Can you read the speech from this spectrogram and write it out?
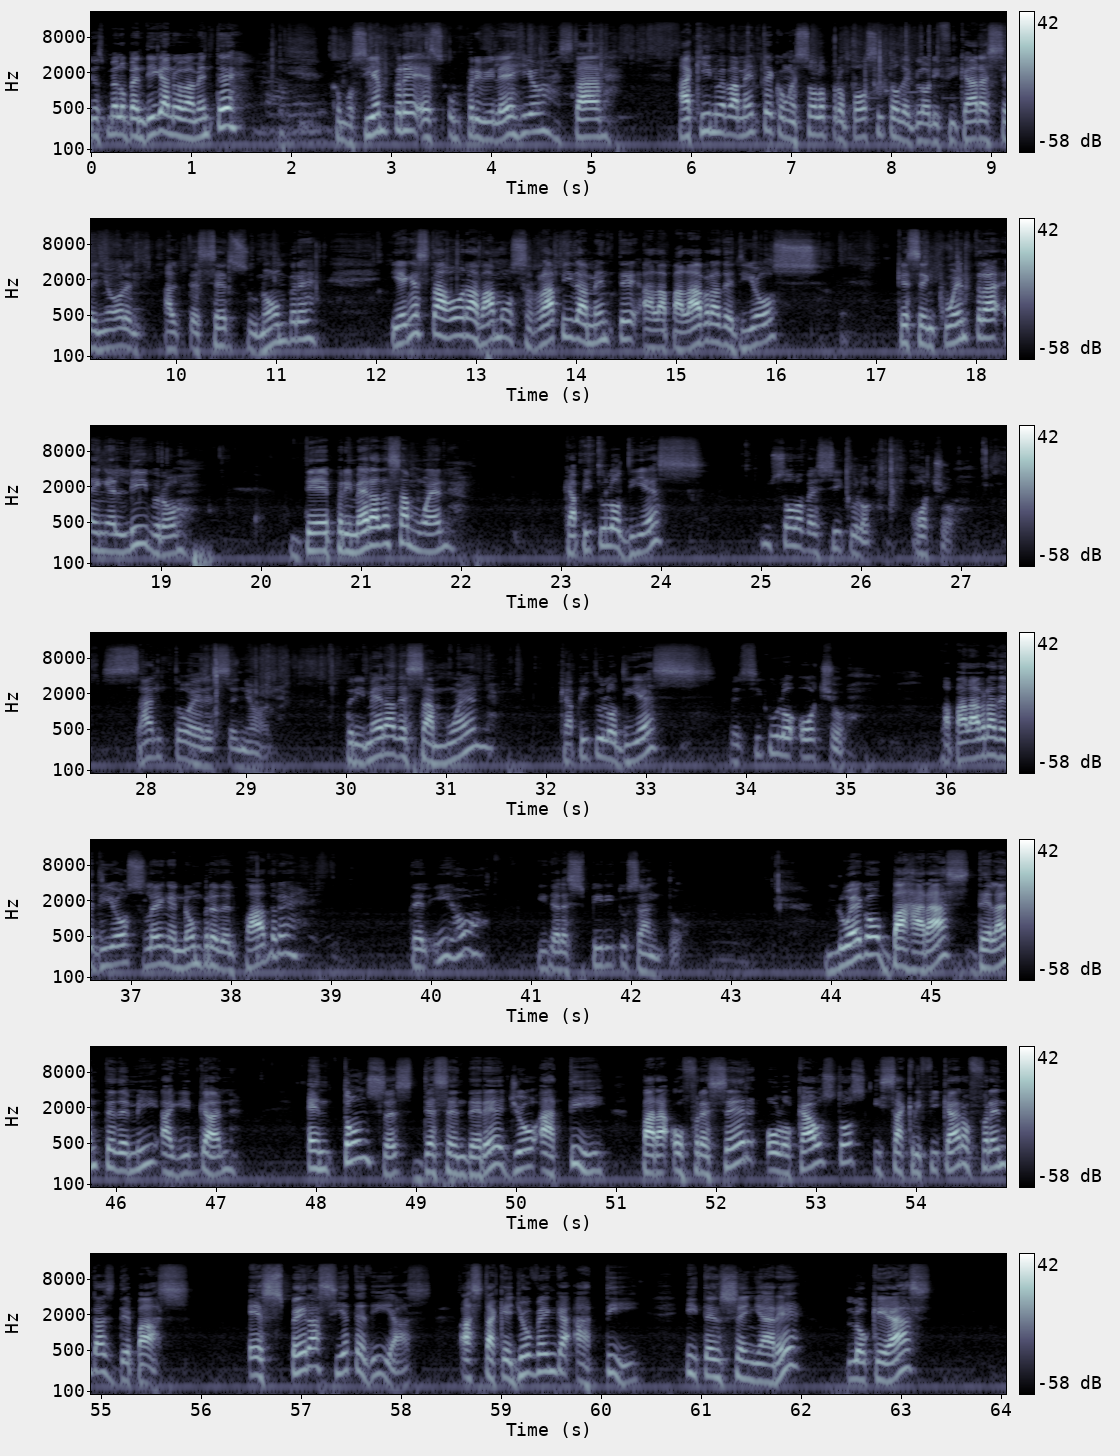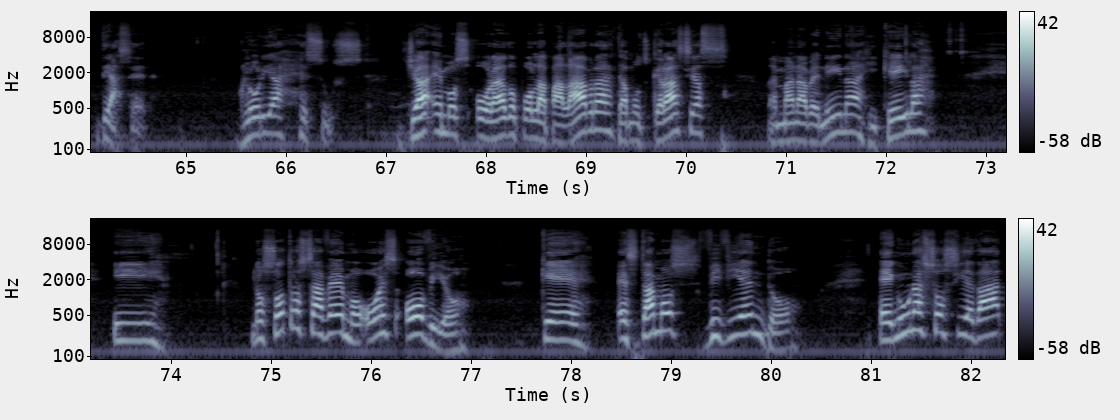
Dios me lo bendiga nuevamente. Como siempre es un privilegio estar aquí nuevamente con el solo propósito de glorificar al Señor, enaltecer su nombre. Y en esta hora vamos rápidamente a la palabra de Dios que se encuentra en el libro de Primera de Samuel, capítulo 10, un solo versículo 8. Santo eres, Señor. Primera de Samuel, capítulo 10, versículo 8. La palabra de Dios lee en el nombre del Padre, del Hijo y del Espíritu Santo. Luego bajarás delante de mí a Gilgal, entonces descenderé yo a ti para ofrecer holocaustos y sacrificar ofrendas de paz. Espera siete días hasta que yo venga a ti y te enseñaré lo que has de hacer. Gloria a Jesús. Ya hemos orado por la palabra, damos gracias la hermana Benina y Keila. Y nosotros sabemos, o es obvio, que estamos viviendo en una sociedad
